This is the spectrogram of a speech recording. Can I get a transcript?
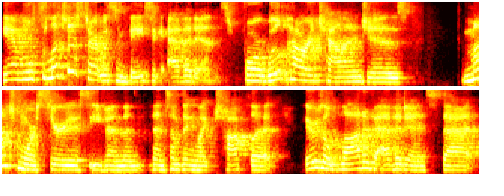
Yeah, well, so let's just start with some basic evidence. For willpower challenges, much more serious even than, than something like chocolate there's a lot of evidence that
